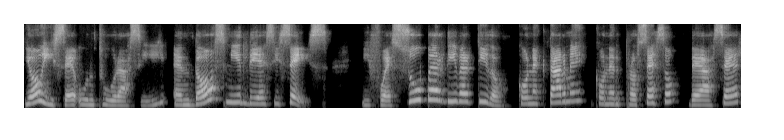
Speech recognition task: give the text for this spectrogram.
Yo hice un tour así en 2016 y fue súper divertido conectarme con el proceso de hacer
